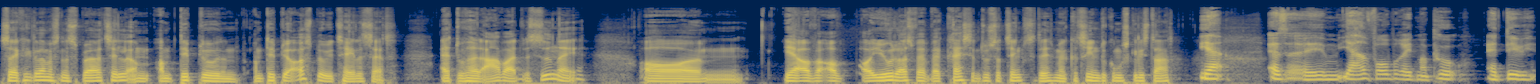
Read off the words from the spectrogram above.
så jeg kan ikke lade mig sådan at spørge til, om, om, det, blev, om det blev også blevet i talesat, at du havde et arbejde ved siden af, og, øhm, ja, og, og, og i øvrigt også, hvad, hvad Christian, du så tænkte til det, men Katrine, du kunne måske lige starte. Ja, altså øh, jeg havde forberedt mig på, at det,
